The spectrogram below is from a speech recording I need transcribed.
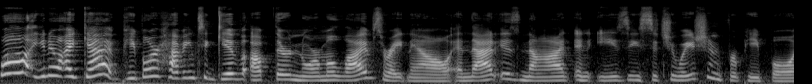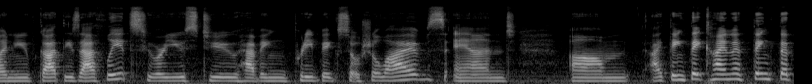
Well, you know, I get people are having to give up their normal lives right now, and that is not an easy situation for people. And you've got these athletes who are used to having pretty big social lives, and um, I think they kind of think that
